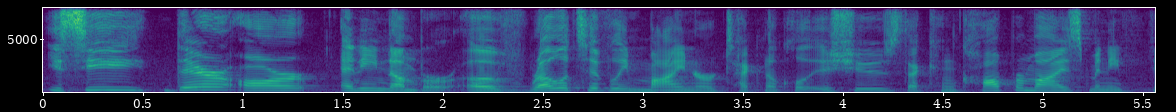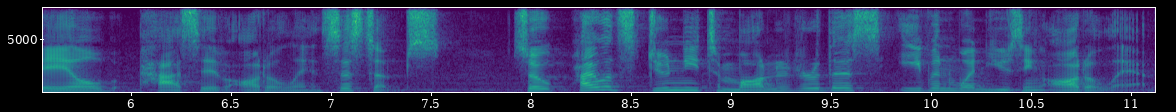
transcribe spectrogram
You see, there are any number of relatively minor technical issues that can compromise many failed passive Autoland systems. So pilots do need to monitor this even when using Autoland,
